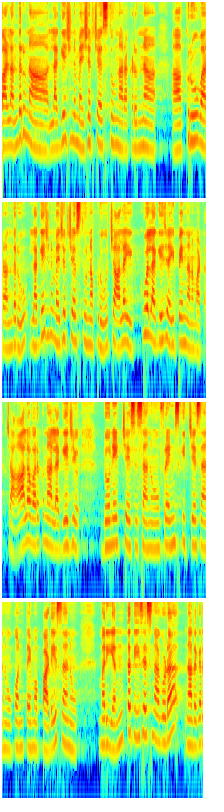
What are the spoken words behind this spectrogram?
వాళ్ళందరూ నా లగేజ్ను మెజర్ చేస్తూ ఉన్నారు. అక్కడ ఉన్న క్రూ వారందరూ. లగేజ్ను మెజర్ చేస్తున్నప్పుడు చాలా ఎక్కువ లగేజ్ అయిపోయిందనమాట చాలా వరకు నా లగేజ్ డొనేట్ చేసేసాను ఫ్రెండ్స్కి ఇచ్చేసాను కొంతేమో పడేసాను. మరి ఎంత తీసేసినా కూడా నా దగ్గర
